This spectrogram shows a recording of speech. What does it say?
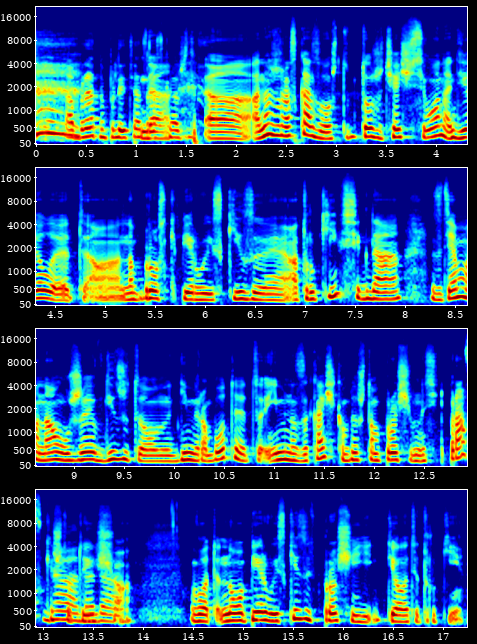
Обратно полетят, да. расскажут. А, она же рассказывала, что тоже чаще всего она делает а, наброски, первые эскизы от руки всегда. Затем она уже в digital над ними работает именно с заказчиком, потому что там проще вносить правки, да, что-то да, еще. Да. Вот. Но первые эскизы проще делать от руки.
